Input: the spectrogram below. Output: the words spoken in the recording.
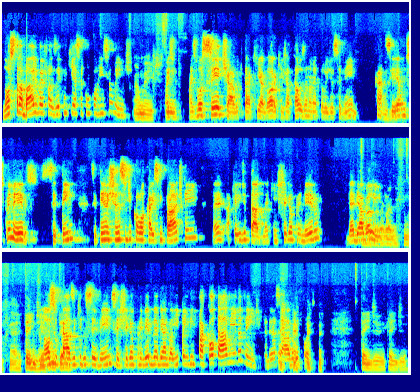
nosso trabalho vai fazer com que essa concorrência aumente. Aumente. Mas, mas você, Thiago, que está aqui agora, que já está usando a metodologia CVM, cara, uhum. você é um dos primeiros. Você tem, você tem a chance de colocar isso em prática e né, aquele ditado, né? Quem chega primeiro bebe água é, limpa. É, entendi. No nosso caso aqui do CVM, você chega primeiro, bebe água limpa, ainda empacota a água e ainda vende, entendeu? Essa água depois. entendi, entendi.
